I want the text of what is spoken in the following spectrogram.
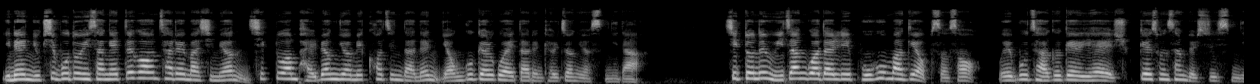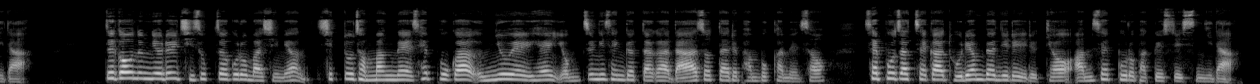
이는 65도 이상의 뜨거운 차를 마시면 식도암 발병 위험이 커진다는 연구 결과에 따른 결정이었습니다. 식도는 위장과 달리 보호막이 없어서 외부 자극에 의해 쉽게 손상될 수 있습니다. 뜨거운 음료를 지속적으로 마시면 식도 점막 내 세포가 음료에 의해 염증이 생겼다가 나아졌다를 반복하면서 세포 자체가 돌연변이를 일으켜 암세포로 바뀔 수 있습니다.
